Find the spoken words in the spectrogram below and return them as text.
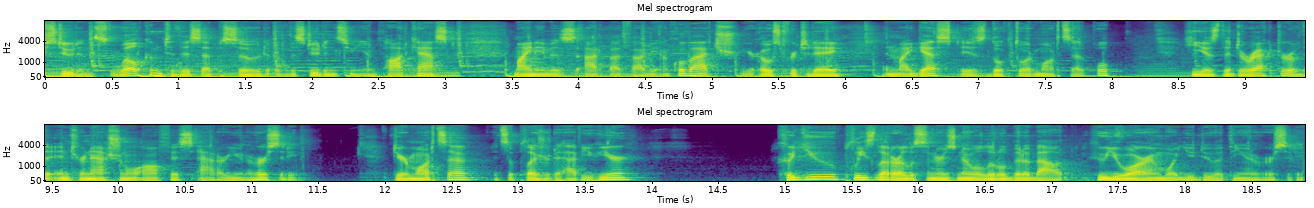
students, welcome to this episode of the Students Union podcast. My name is Arpad Fabian Kovac, your host for today, and my guest is Dr. Marcel Pop. He is the director of the international office at our university. Dear Marcel, it's a pleasure to have you here. Could you please let our listeners know a little bit about who you are and what you do at the university?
